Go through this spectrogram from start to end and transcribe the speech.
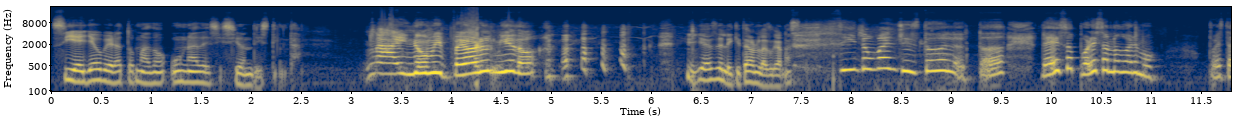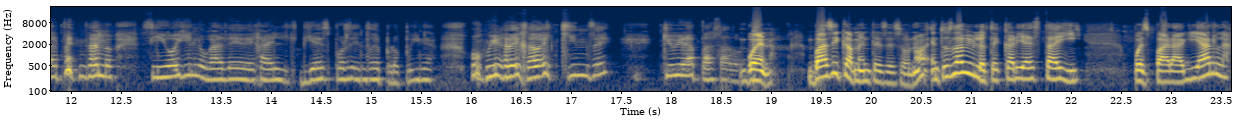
si ella hubiera tomado una decisión distinta. Ay, no, mi peor miedo. Y ya se le quitaron las ganas. Sí, no manches, todo lo, todo. De eso, por eso no duermo. Por estar pensando, si hoy en lugar de dejar el 10% de propina, hubiera dejado el 15%, ¿qué hubiera pasado? Bueno, básicamente es eso, ¿no? Entonces la bibliotecaria está ahí, pues para guiarla,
